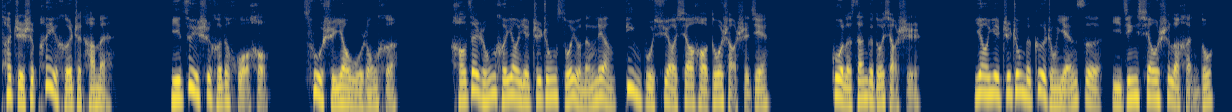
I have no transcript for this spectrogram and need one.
他只是配合着他们，以最适合的火候促使药物融合。好在融合药液之中所有能量，并不需要消耗多少时间。过了三个多小时，药液之中的各种颜色已经消失了很多，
